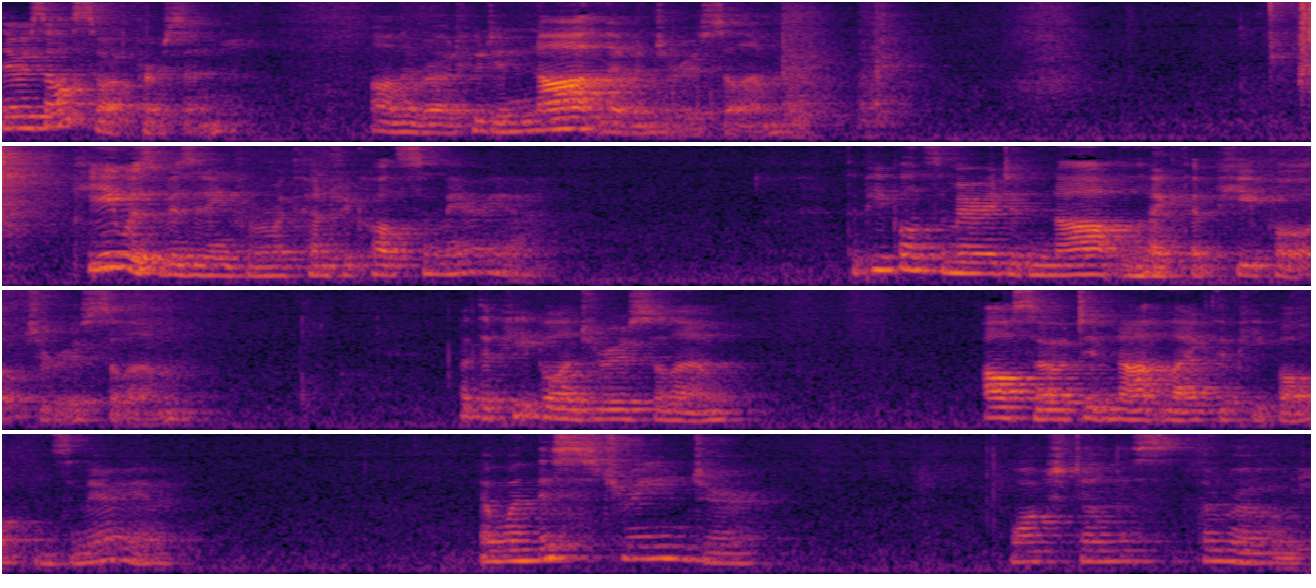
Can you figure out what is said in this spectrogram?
There was also a person on the road who did not live in Jerusalem. He was visiting from a country called Samaria. The people in Samaria did not like the people of Jerusalem. But the people in Jerusalem also did not like the people in Samaria. And when this stranger walked down this, the road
